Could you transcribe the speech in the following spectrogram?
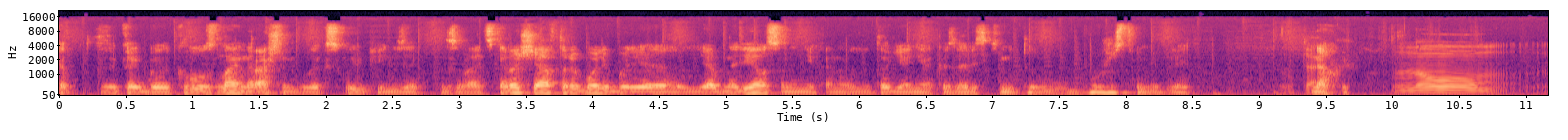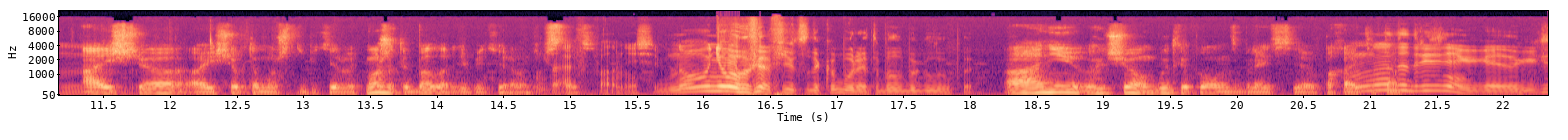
как, как бы close line Russian Leg Sweep, я не знаю, как это называется. Короче, авторы боли были, я бы надеялся на них, а в итоге они оказались какими-то божествами, блядь. Так, Нахуй. Ну... А еще, а еще кто может дебютировать? Может и Беллар дебютировать, Да, кстати. вполне себе. Ну, у него уже фьюд с Накамура, это было бы глупо. А они, что, он будет как Оуэнс, блядь, пахать ну, там. это дрезня какая-то.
